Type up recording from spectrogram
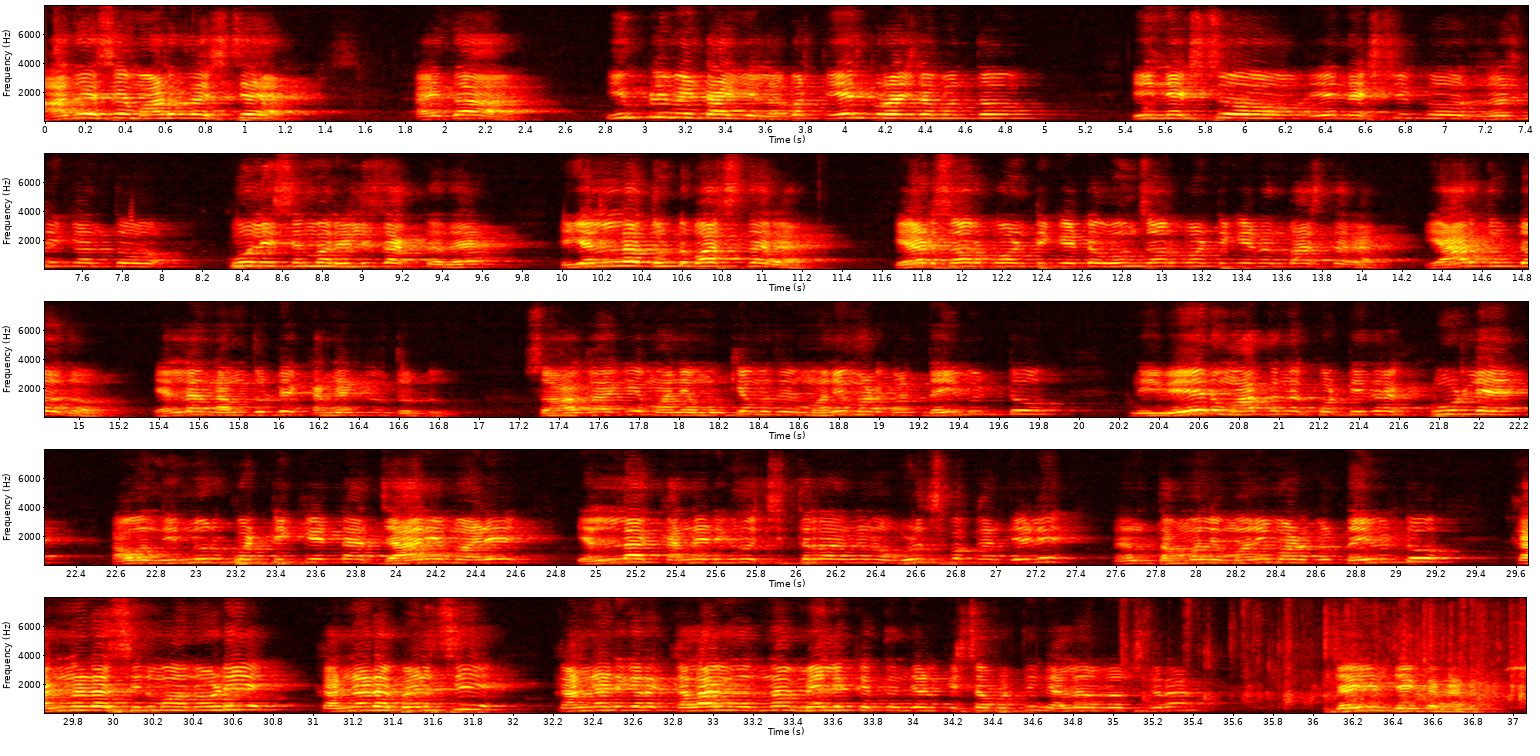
ಆದೇಶ ಮಾಡಿದ್ರೆ ಅಷ್ಟೇ, ಆಯ್ತಾ? ಇಂಪ್ಲಿಮೆಂಟ್ ಆಗಿಲ್ಲ, ಬಟ್ ಏನ್ ಪ್ರಯೋಜನ ಬಂತು? ಈ ನೆಕ್ಸ್ಟ್ ಏನ್ ನೆಕ್ಸ್ಟ್ ವೀಕ್ ರಜನಿಕಾಂತ್ ಕೂಲಿ ಸಿನಿಮಾ ರಿಲೀಸ್ ಆಗ್ತದೆ. ಈಗೆಲ್ಲ ದುಡ್ಡು ಬಾಚ್ತಾರೆ. ಎರಡ್ ಸಾವಿರ ಪೌಂಡ್ ಟಿಕೆಟ್ ಒಂದ್ ಸಾವಿರ ಪೌಂಡ್ ಟಿಕೆಟ್ ಅಂತ ಬಾಚ್ತಾರೆ. ಯಾರು ದುಡ್ಡು ಅದು? ಎಲ್ಲ ನಮ್ ದುಡ್ಡೇ, ಕನ್ನಡಿಗರ ದುಡ್ಡು. ಸೊ ಹಾಗಾಗಿ ಮಾನ್ಯ ಮುಖ್ಯಮಂತ್ರಿ ಮನೆ ಮಾಡ್ಕೊಂಡು ದಯವಿಟ್ಟು ನೀವೇನು ಮಾತನ್ನ ಕೊಟ್ಟಿದ್ರೆ ಕೂಡಲೇ ಆ ಒಂದು ಇನ್ನೂರು ರೂಪಾಯಿ ಟಿಕೆಟ್ನ ಜಾರಿ ಮಾಡಿ ಎಲ್ಲ ಕನ್ನಡಿಗರು ಚಿತ್ರರಂಗನ ಉಳಿಸ್ಬೇಕಂತೇಳಿ ನಾನು ತಮ್ಮಲ್ಲಿ ಮನವಿ ಮಾಡ್ಕೊಂಡು ದಯವಿಟ್ಟು ಕನ್ನಡ ಸಿನಿಮಾ ನೋಡಿ, ಕನ್ನಡ ಬೆಳೆಸಿ, ಕನ್ನಡಿಗರ ಕಲಾವಿದರನ್ನ ಮೇಲಕ್ಕೆ ಅಂತ ಹೇಳಕ್ ಇಷ್ಟಪಡ್ತೀನಿ. ಎಲ್ಲರಿಗೂ ನಮಸ್ಕಾರ. ಜೈ ಹಿಂದ್, ಜೈ ಕರ್ನಾಟಕ.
